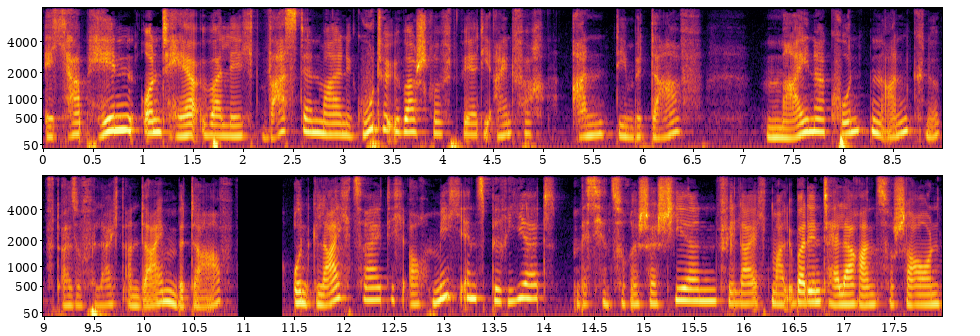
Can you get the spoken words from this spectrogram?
ich habe hin und her überlegt, was denn mal eine gute Überschrift wäre, die einfach an den Bedarf meiner Kunden anknüpft, also vielleicht an deinem Bedarf und gleichzeitig auch mich inspiriert, ein bisschen zu recherchieren, vielleicht mal über den Tellerrand zu schauen,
